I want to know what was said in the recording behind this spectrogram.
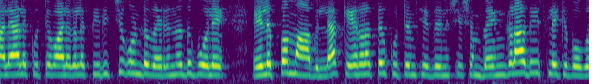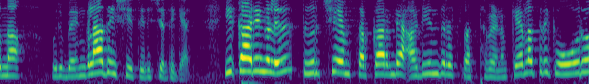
മലയാളി കുറ്റവാളികളെ തിരിച്ചു കൊണ്ടുവരുന്നത് പോലെ എളുപ്പമാവില്ല. കേരളത്തിൽ കുറ്റം ചെയ്തതിനു ശേഷം ബംഗ്ലാദേശിലേക്ക് പോകുന്ന ഒരു ബംഗ്ലാദേശിയെ തിരിച്ചെത്തിക്കാൻ. ഈ കാര്യങ്ങളിൽ തീർച്ചയായും സർക്കാരിന്റെ അടിയന്തര ശ്രദ്ധ വേണം. കേരളത്തിലേക്ക് ഓരോ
